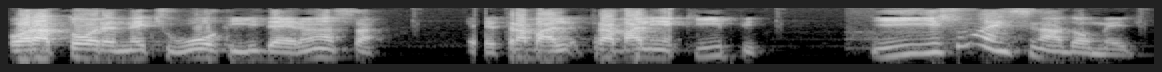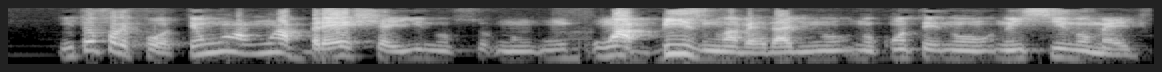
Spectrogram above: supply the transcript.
oratória, network, liderança, é, trabalho, trabalho em equipe, e isso não é ensinado ao médico. Então eu falei, pô, tem uma, uma brecha aí, no, um, um, abismo, na verdade, no, no, no, no ensino médio.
